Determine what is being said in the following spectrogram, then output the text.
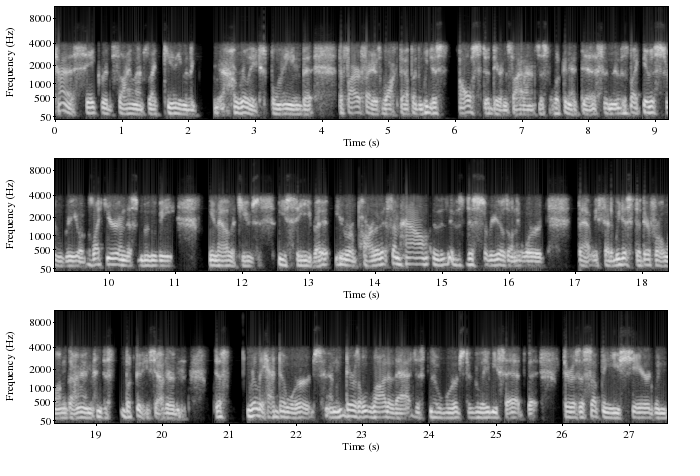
kind of sacred silence I can't even really explain. But the firefighters walked up, and we just all stood there in silence, just looking at this, and it was like it was surreal. It was like you're in this movie, you know, that you you see, but it, you were a part of it somehow. It was, it was just surreal. Is the only word that we said. We just stood there for a long time and just looked at each other and just really had no words. And there was a lot of that, just no words to really be said. But there was a, something you shared when,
